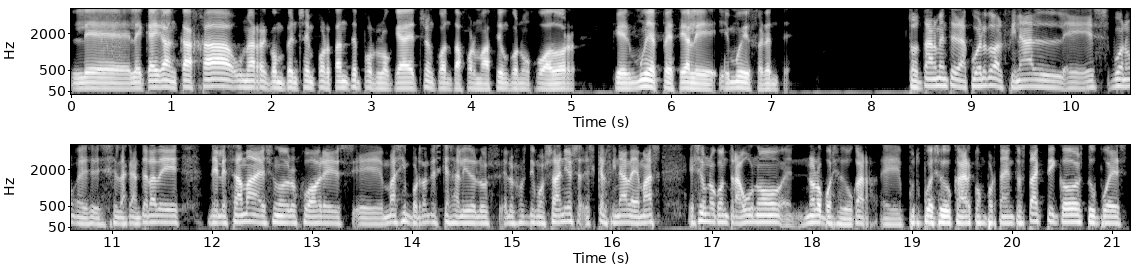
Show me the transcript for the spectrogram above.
le, le caiga en caja una recompensa importante por lo que ha hecho en cuanto a formación con un jugador que es muy especial y muy diferente. Totalmente de acuerdo. Al final eh, es bueno, es, la cantera de, Lezama es uno de los jugadores eh, más importantes que ha salido en los, últimos años. Es que al final, además, ese uno contra uno eh, no lo puedes educar. tú puedes educar comportamientos tácticos, tú puedes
